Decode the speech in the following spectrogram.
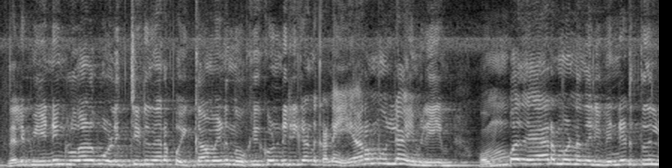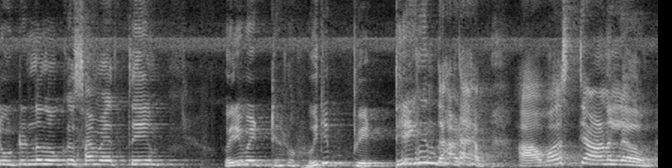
എന്തായാലും വീണ്ടും ഗ്ലൂ ആൾ പൊളിച്ചിട്ട് നേരെ പൊയ്ക്കാൻ വേണ്ടി നോക്കിക്കൊണ്ടിരിക്കുകയാണ്. കാരണം ഏറെ ഇമിലിയും ഒമ്പത് ഏറെ വേണം എന്തായാലും ഇവന്റെ അടുത്ത് ലൂട്ടുണ്ടെന്ന് നോക്കുന്ന സമയത്ത് ഒരു പെട്ടിയാണ് ഒരു പെട്ടിയെങ്കിലും താടാം. അവസ്ഥ ആണല്ലോ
